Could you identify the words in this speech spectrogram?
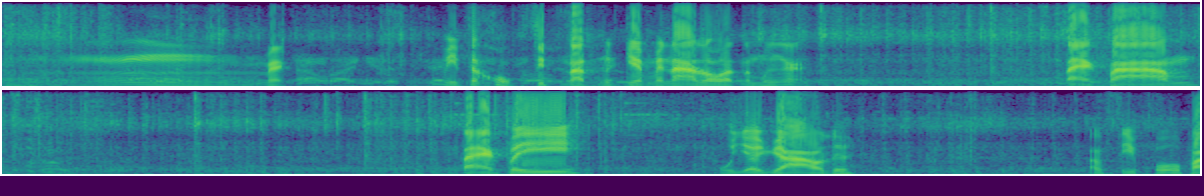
อื้อหือแม็กมีสักหกสิบนัดเมื่อกี้ไม่น่ารอดนะมึงอะแตกสาม แตกสี่โหยาวๆเลยเอาซีโฟไป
